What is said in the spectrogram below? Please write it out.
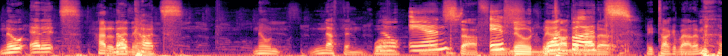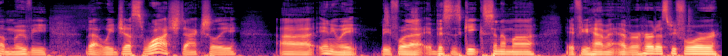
No edits. How did no I know? cuts. No nothing. Well, No and, stuff. if, No or or talk about a, we talk about a, a movie that we just watched actually. Uh, anyway, before that, this is Geek Cinema. If you haven't ever heard us before,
